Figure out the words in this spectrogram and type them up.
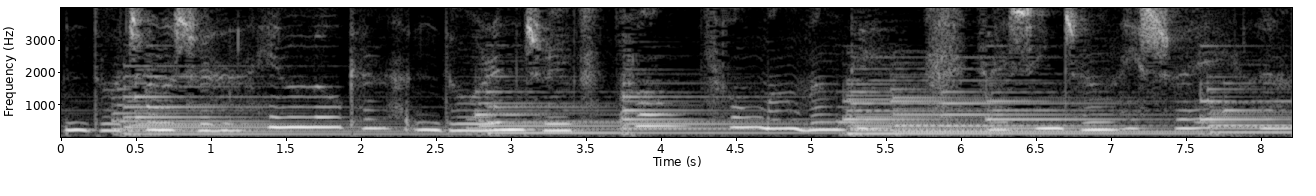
很多城市，一路看很多人群，匆匆忙忙地在星辰里睡了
